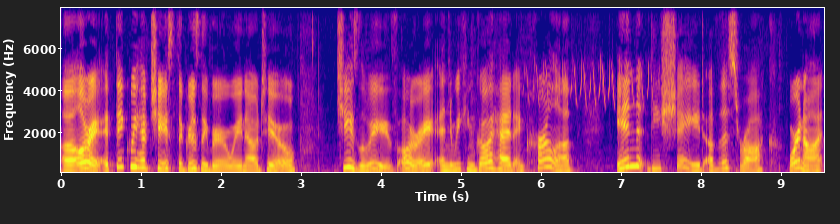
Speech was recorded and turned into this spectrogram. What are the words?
Uh, alright, I think we have chased the grizzly bear away now too. Jeez Louise, alright, and we can go ahead and curl up in the shade of this rock, or not,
